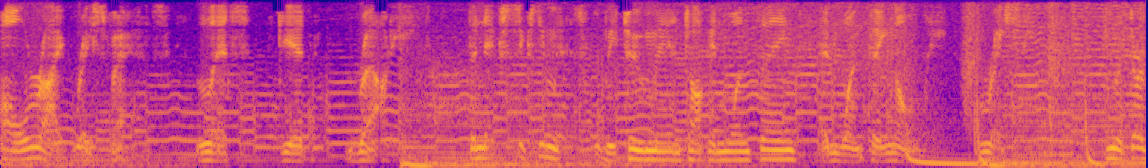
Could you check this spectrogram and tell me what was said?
All right, race fans, let's get rowdy. The next 60 minutes will be two men talking one thing and one thing only, racing. From the dirt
